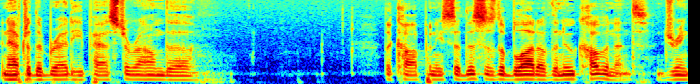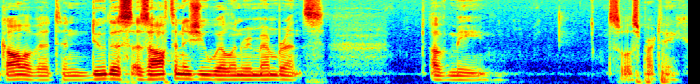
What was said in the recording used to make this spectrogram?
And after the bread, he passed around the the cup and he said, This is the blood of the new covenant. Drink all of it and do this as often as you will in remembrance of me. So let's partake.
